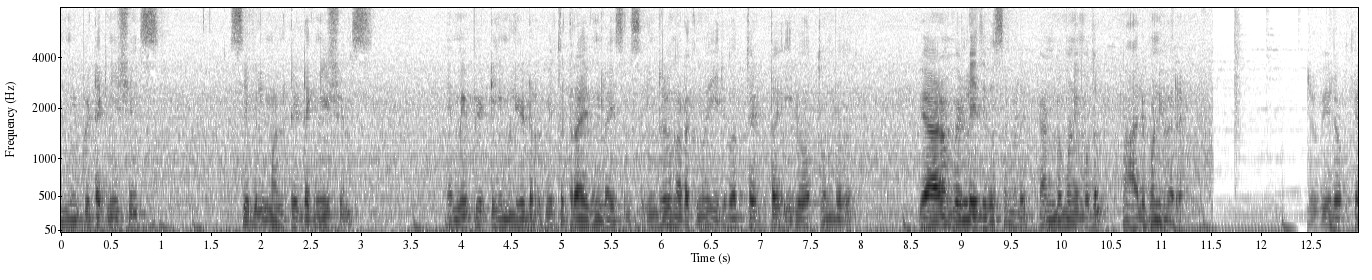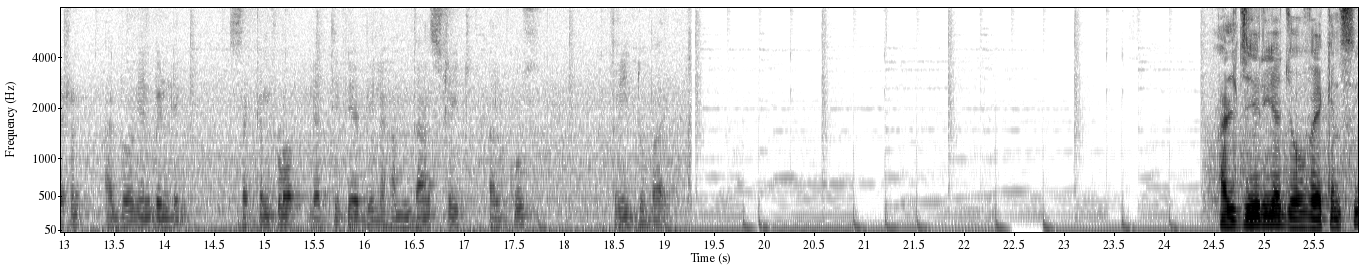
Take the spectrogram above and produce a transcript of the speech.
M E P technicians civil multi technicians M E P team leader with driving licence interview നടക്കുന്നത് ഇരുപത്തെട്ട് ഇരുപത്തൊമ്പത് വ്യാഴം വെള്ളി ദിവസങ്ങളിൽ രണ്ട് മണി മുതൽ നാല് മണി വരെ interview location Albonian building second floor Latifa bin Hamdan street Al Quoz three Dubai Algeria job vacancy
